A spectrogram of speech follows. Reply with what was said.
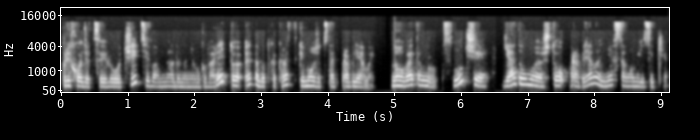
приходится его учить, и вам надо на нем говорить, то это вот как раз-таки может стать проблемой. Но в этом случае я думаю, что проблема не в самом языке.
